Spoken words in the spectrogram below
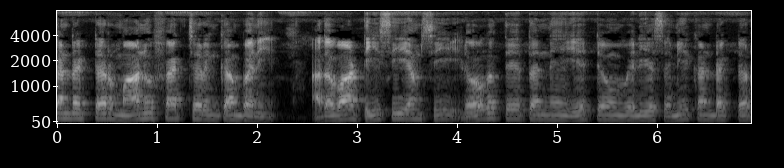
കണ്ടക്ടർ മാനുഫാക്ചറിംഗ് കമ്പനി അഥവാ ടി സി എം സി ലോകത്തെ തന്നെ ഏറ്റവും വലിയ സെമി കണ്ടക്ടർ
